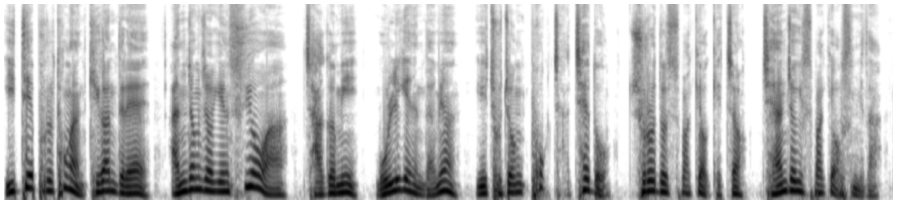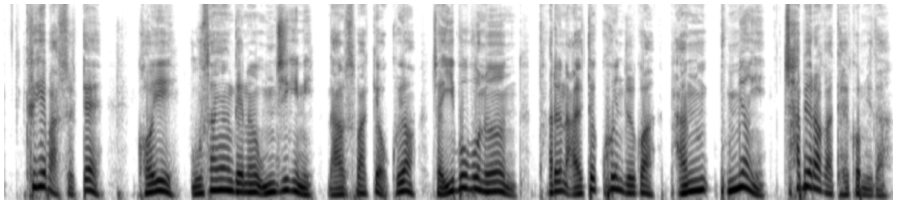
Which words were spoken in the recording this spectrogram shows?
ETF를 통한 기관들의 안정적인 수요와 자금이 몰리게 된다면 이 조정 폭 자체도 줄어들 수밖에 없겠죠. 제한적일 수밖에 없습니다. 크게 봤을 때 거의 우상향되는 움직임이 나올 수밖에 없고요. 자, 이 부분은 다른 알트코인들과 반, 분명히 차별화가 될 겁니다.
